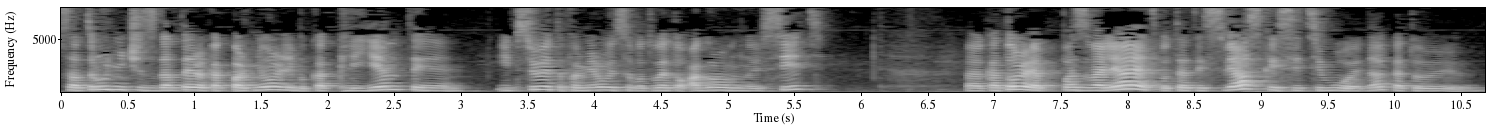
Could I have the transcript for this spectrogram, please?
сотрудничать с Дотера как партнеры, либо как клиенты, и все это формируется вот в эту огромную сеть, э, которая позволяет вот этой связкой сетевой, да, которую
